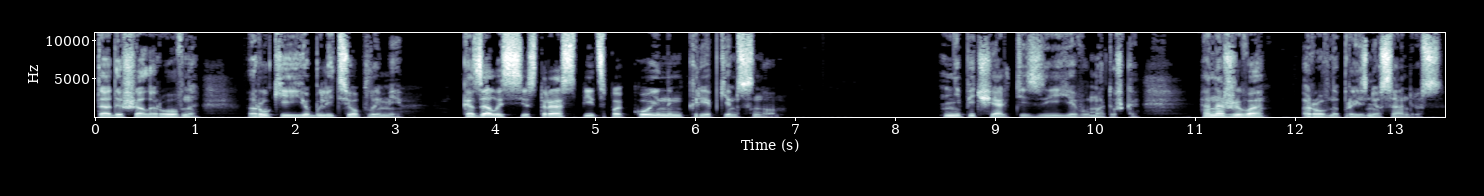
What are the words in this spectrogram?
Та дышала ровно, руки ее были теплыми. Казалось, сестра спит спокойным, крепким сном. «Не печальтесь за Еву, матушка. Она жива», — ровно произнес Андрюс.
